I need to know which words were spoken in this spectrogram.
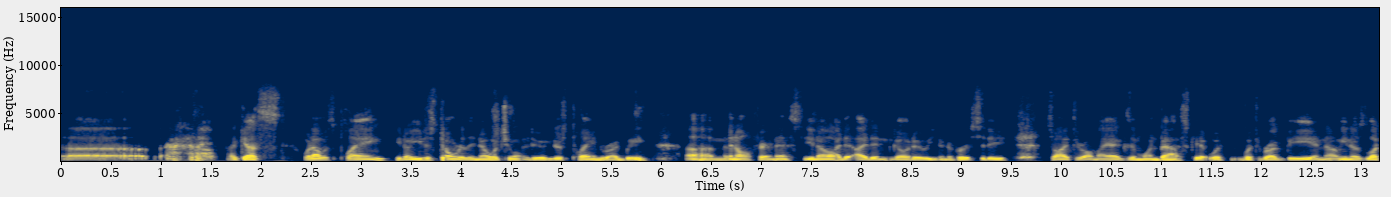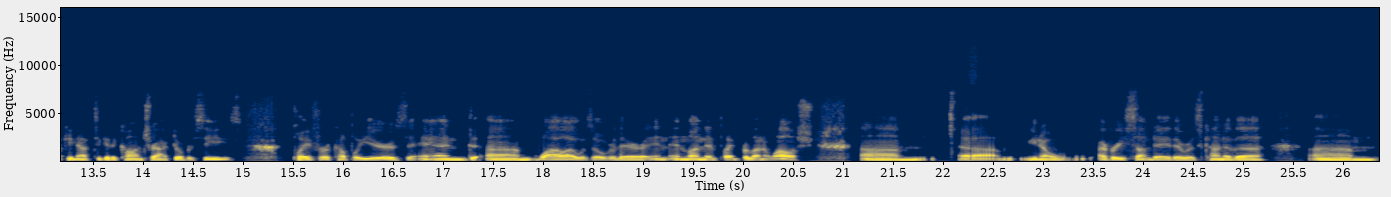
uh, I guess when I was playing, you know, you just don't really know what you want to do. You're just playing rugby. Um, in all fairness, you know, I, I didn't go to university, so I threw all my eggs in one basket with with rugby, and you know, was lucky enough to get a contract overseas, play for a couple years, and um, while I was over there in, in London playing for London Welsh, um, um, you know, every Sunday there was kind of a, um,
